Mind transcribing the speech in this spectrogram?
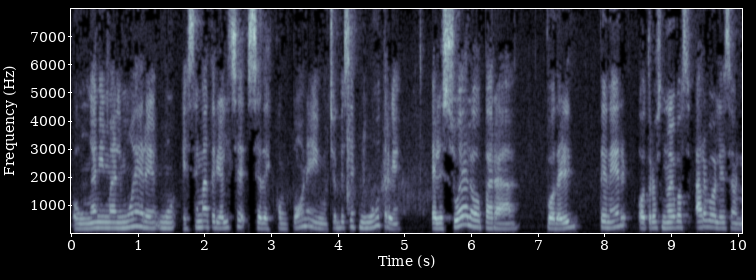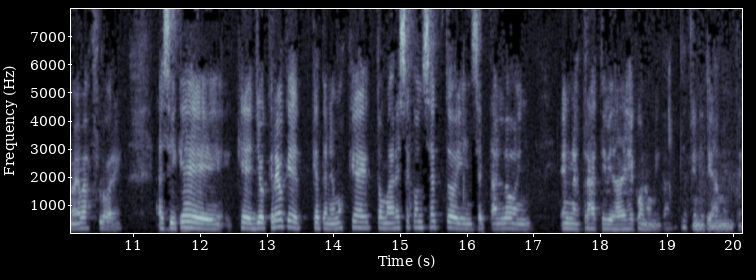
o un animal muere, ese material se, se descompone y muchas veces nutre el suelo para poder tener otros nuevos árboles o nuevas flores. Así que, yo creo que, tenemos que tomar ese concepto e insertarlo en, nuestras actividades económicas, definitivamente.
